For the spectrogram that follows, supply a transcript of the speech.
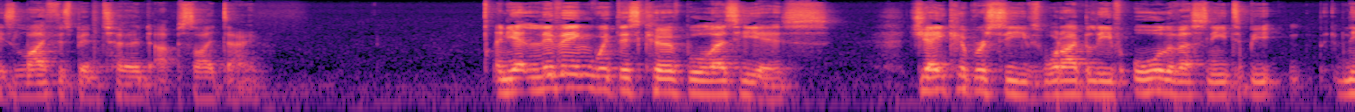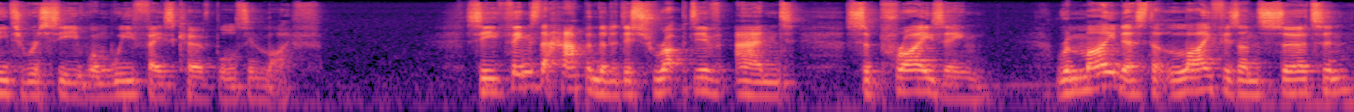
His life has been turned upside down. And yet, living with this curveball as he is, Jacob receives what I believe all of us need to be need to receive when we face curveballs in life. See, things that happen that are disruptive and surprising remind us that life is uncertain.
